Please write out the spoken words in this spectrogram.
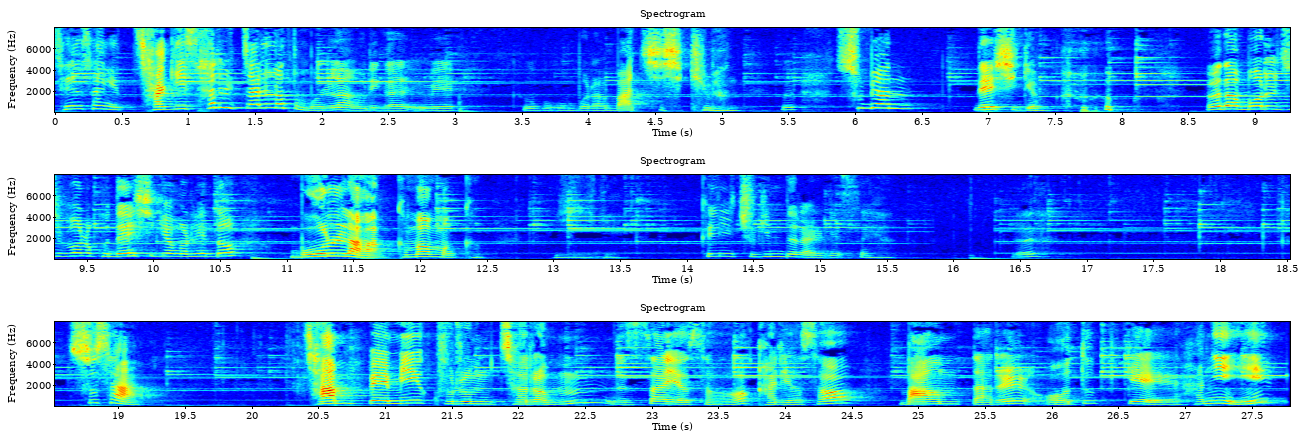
세상에 자기 살을 잘라도 몰라. 우리가 왜 그거 보고 뭐라 마취시키면. 수면 내시경. 여기다 뭐를 집어넣고 내시경을 해도 몰라. 그만만큼. 이게. 그니 죽인들 알겠어요. 네? 수사. 잠뱀이 구름처럼 쌓여서 가려서 마음딸을 어둡게 하니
